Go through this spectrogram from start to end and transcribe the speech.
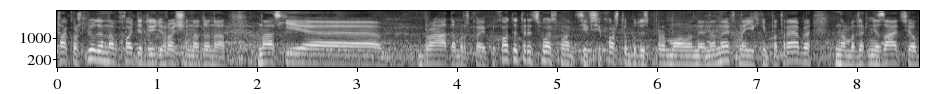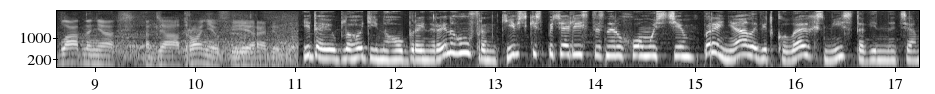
Також люди на вході дають гроші на донат. У нас є е, бригада морської піхоти 38. Ці всі кошти будуть спрямовані на них, на їхні потреби, на модернізацію обладнання для дронів і ребів. Ідею благодійного брейнрингу франківські спеціалісти з нерухомості перейняли від колег з міста Вінниця.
